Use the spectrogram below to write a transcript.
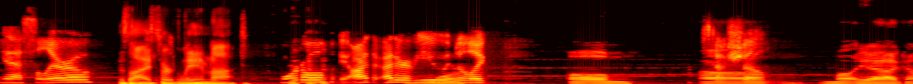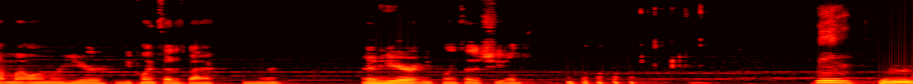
Yeah, Solero, Because I certainly am not. Mortal, either either of you into like Um. It's got a shell. Well, yeah, I got my armor here. He points at his back. And here, he points at his shield. I mean, hmm.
